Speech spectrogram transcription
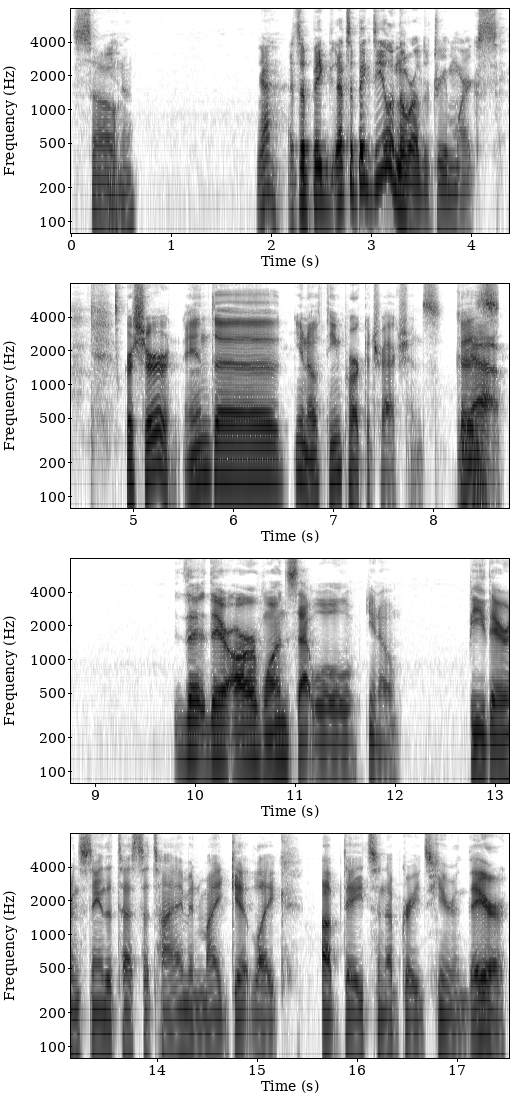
So, you know yeah, it's a big that's a big deal in the world of DreamWorks. for sure and uh you know theme park attractions because Yeah. there there are ones that will you know be there and stand the test of time and might get like updates and upgrades here and there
